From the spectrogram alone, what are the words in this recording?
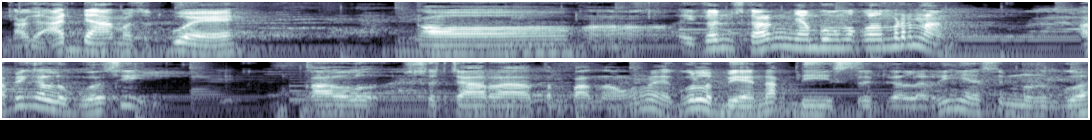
kagak ada maksud gue. Oh, heeh. Itu kan sekarang nyambung sama kolam renang. Tapi kalau gue sih kalau secara tempat nongkrong ya gue lebih enak di street gallery-nya sih menurut gue.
